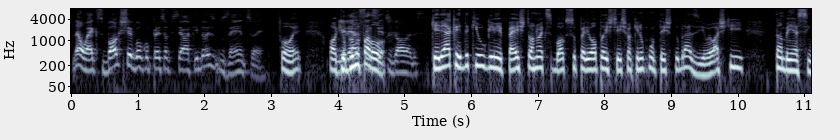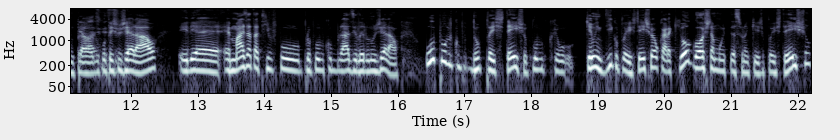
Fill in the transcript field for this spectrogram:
Não, o Xbox chegou com o preço oficial aqui 2.200, velho. Foi. Ó, que o Bruno falou que ele acredita que o Game Pass torna o Xbox superior ao PlayStation aqui no contexto do Brasil. Eu acho que também, assim, pra, no contexto geral, ele é, é mais atrativo pro, pro público brasileiro no geral. O público do PlayStation, o público que eu, que eu indico o PlayStation, é o cara que ou gosta muito das franquias do PlayStation,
